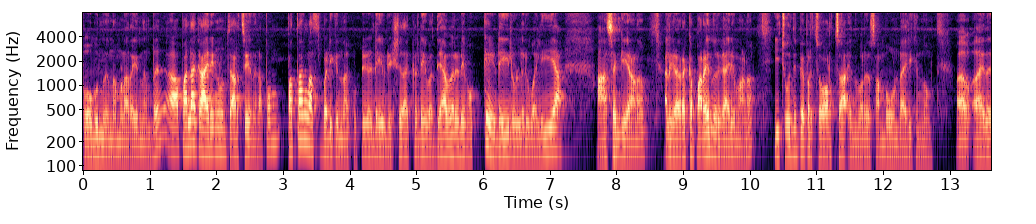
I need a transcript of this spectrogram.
പോകുന്നു എന്ന് നമ്മൾ അറിയുന്നുണ്ട്. പല കാര്യങ്ങളും ചർച്ച ചെയ്യുന്നുണ്ട്. അപ്പം പത്താം ക്ലാസ്സിൽ പഠിക്കുന്ന കുട്ടികളുടെയും രക്ഷിതാക്കളുടെയും അധ്യാപകരുടെയും ഒക്കെ ഇടയിലുള്ളൊരു വലിയ ആശങ്കയാണ് അല്ലെങ്കിൽ അവരൊക്കെ പറയുന്നൊരു കാര്യമാണ് ഈ ചോദ്യപേപ്പർ ചോർച്ച എന്ന് പറയുന്ന സംഭവം ഉണ്ടായിരിക്കുന്നു. അതായത്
